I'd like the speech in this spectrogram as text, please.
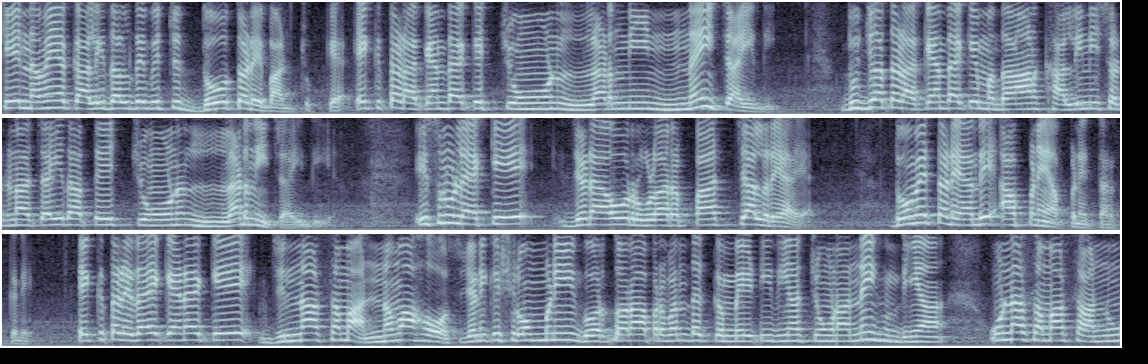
ਕਿ ਨਵੇਂ ਅਕਾਲੀ ਦਲ ਦੇ ਵਿੱਚ ਦੋ ਧੜੇ ਬਣ ਚੁੱਕੇ ਆ ਇੱਕ ਧੜਾ ਕਹਿੰਦਾ ਕਿ ਚੋਣ ਲੜਨੀ ਨਹੀਂ ਚਾਹੀਦੀ। ਦੂਜਾ ਧੜਾ ਕਹਿੰਦਾ ਕਿ ਮੈਦਾਨ ਖਾਲੀ ਨਹੀਂ ਛੱਡਣਾ ਚਾਹੀਦਾ ਤੇ ਚੋਣ ਲੜਨੀ ਚਾਹੀਦੀ ਹੈ। ਇਸ ਨੂੰ ਲੈ ਕੇ ਜਿਹੜਾ ਉਹ ਰੋਲਾ ਰੱਪਾ ਚੱਲ ਰਿਹਾ ਹੈ। ਦੋਵੇਂ ਧੜਿਆਂ ਦੇ ਆਪਣੇ ਆਪਣੇ ਤਰਕ ਨੇ। ਇੱਕ ਧੜੇ ਦਾ ਇਹ ਕਹਿਣਾ ਹੈ ਕਿ ਜਿੰਨਾ ਸਮਾਂ ਨਵਾਂ ਹਾਊਸ ਯਾਨੀ ਕਿ ਸ਼੍ਰੋਮਣੀ ਗੁਰਦੁਆਰਾ ਪ੍ਰਬੰਧਕ ਕਮੇਟੀ ਦੀਆਂ ਚੋਣਾਂ ਨਹੀਂ ਹੁੰਦੀਆਂ ਉਹਨਾਂ ਸਮਾਂ ਸਾਨੂੰ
